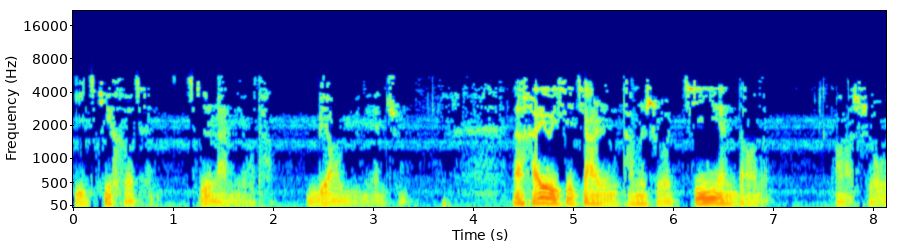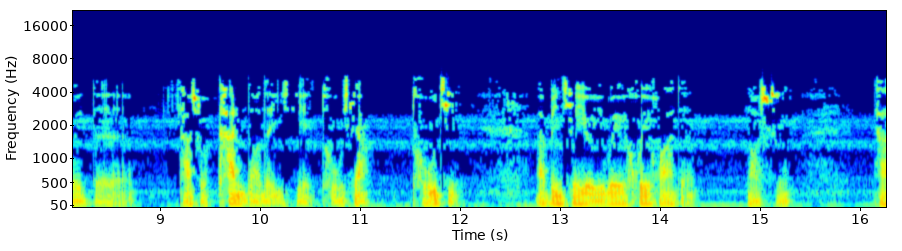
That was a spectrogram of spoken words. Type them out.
一气呵成，自然流淌，妙语连珠。那还有一些家人，他们所经验到的。啊，所谓的他所看到的一些图像、图景啊，并且有一位绘画的老师，他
